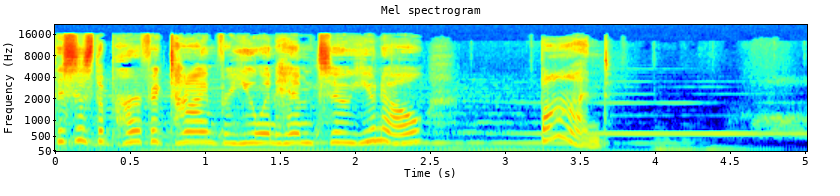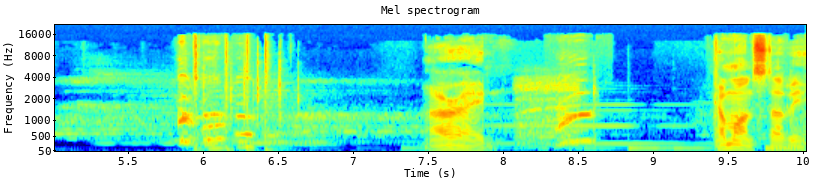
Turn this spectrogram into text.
This is the perfect time for you and him to, you know, bond. All right. Come on, Stubby.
